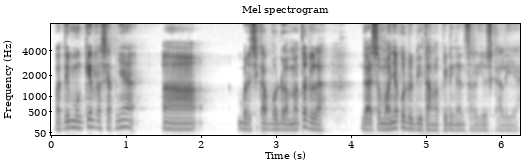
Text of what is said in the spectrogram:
Berarti mungkin resepnya uh, bersikap bodoh amat tuh adalah nggak semuanya kudu ditanggapi dengan serius kali ya.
